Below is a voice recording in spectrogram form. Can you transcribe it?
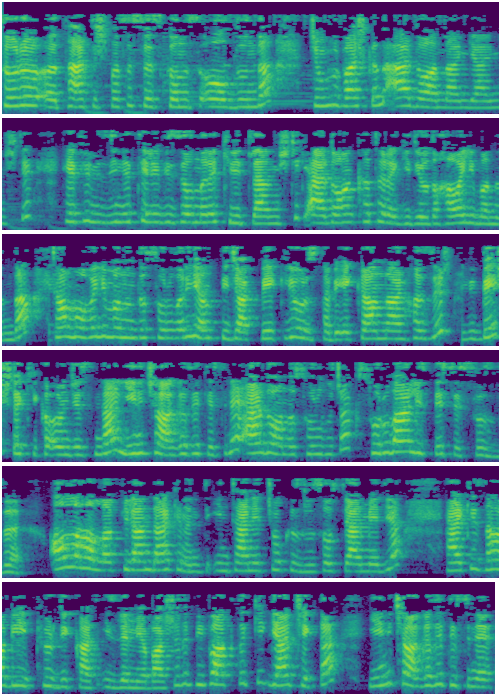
soru e, tartışması söz konusu olduğunda Cumhurbaşkanı Erdoğan'dan gelmişti. Hepimiz yine televizyonlara kilitlenmiştik. Erdoğan Katar'a gidiyordu havalimanında. Tam havalimanında soruları yanıtlayacak. Bekliyoruz tabii ekranlar hazır. Bir 5 dakika öncesinden Yeni Çağ gazetesine Erdoğan'a sorulacak sorular listesi sızdı. Allah Allah filan derken hani internet çok hızlı sosyal medya herkes daha bir pür dikkat izlemeye başladı. Bir baktık ki gerçekten Yeni Çağ gazetesine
